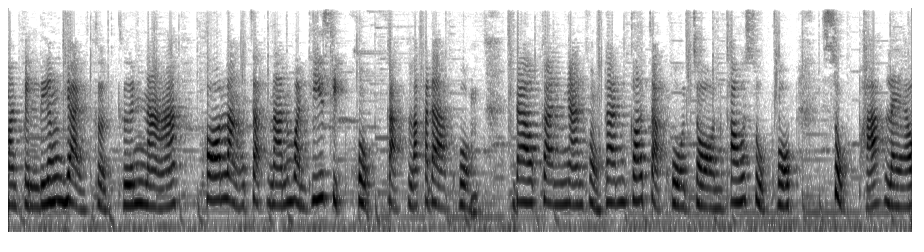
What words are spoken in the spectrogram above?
มันเป็นเรื่องใหญ่เกิดขึ้นนะพอหลังจากนั้นวันที่ 16กรกฎาคม ดาวการงานของท่านก็จะโคจรเข้าสู่ภพสุภะแล้ว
